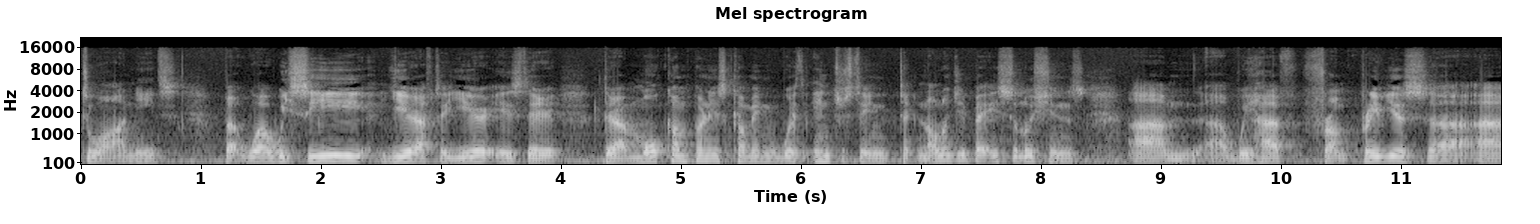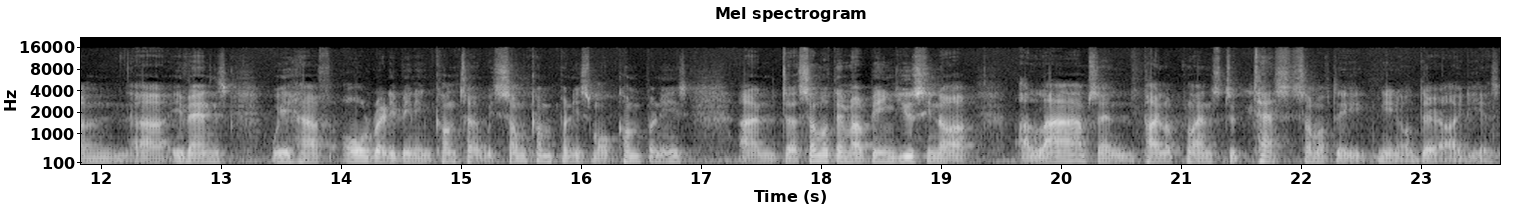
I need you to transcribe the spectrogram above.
to our needs but what we see year after year is there there are more companies coming with interesting technology-based solutions. Um, uh, we have from previous uh, um, uh, events, we have already been in contact with some companies, small companies, and uh, some of them are being used in our, our labs and pilot plants to test some of the, you know, their ideas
